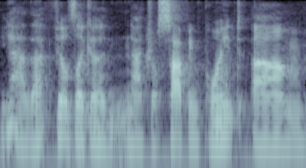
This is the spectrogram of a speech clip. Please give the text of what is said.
yeah, that feels like a natural stopping point. Um,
